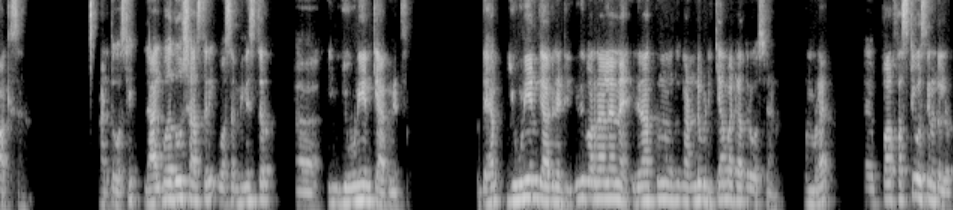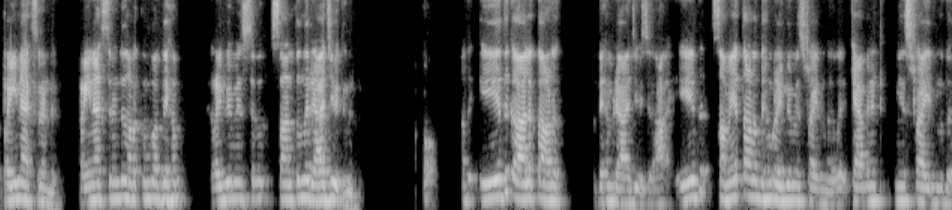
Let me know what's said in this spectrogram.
പാകിസ്ഥാനാണ്. അടുത്ത question Lal Bahadur Shastri was a minister in union cabinet അദ്ദേഹം യൂണിയൻ ക്യാബിനറ്റിൽ ഇത് പറഞ്ഞാൽ തന്നെ ഇതിനകത്ത് നമുക്ക് കണ്ടുപിടിക്കാൻ പറ്റാത്തൊരു ക്വസ്റ്റ്യൻ ആണ്. നമ്മുടെ ഇപ്പൊ ഫസ്റ്റ് ക്വസ്റ്റ്യൻ ഉണ്ടല്ലോ ട്രെയിൻ ആക്സിഡന്റ് ട്രെയിൻ ആക്സിഡന്റ് നടക്കുമ്പോൾ അദ്ദേഹം റെയിൽവേ മിനിസ്റ്റർ സ്ഥാനത്ത് നിന്ന് രാജിവെക്കുന്നുണ്ട്. അപ്പോൾ അത് ഏത് കാലത്താണ് അദ്ദേഹം രാജിവെച്ചത്? ആ ഏത് സമയത്താണ് അദ്ദേഹം റെയിൽവേ മിനിസ്റ്റർ ആയിരുന്നത്? ക്യാബിനറ്റ് മിനിസ്റ്റർ ആയിരുന്നത്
